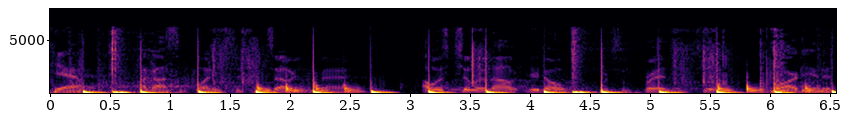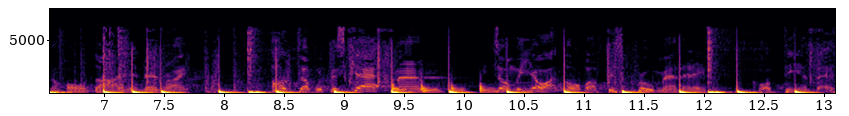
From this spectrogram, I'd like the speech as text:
Yeah, I got some funny shit to tell you, man. I was chilling out, you know, with some friends and shit, partying in the whole nine, and then, right, I hooked up with this cat, man. He told me, yo, I know about this crew, man. It ain't called DMS.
